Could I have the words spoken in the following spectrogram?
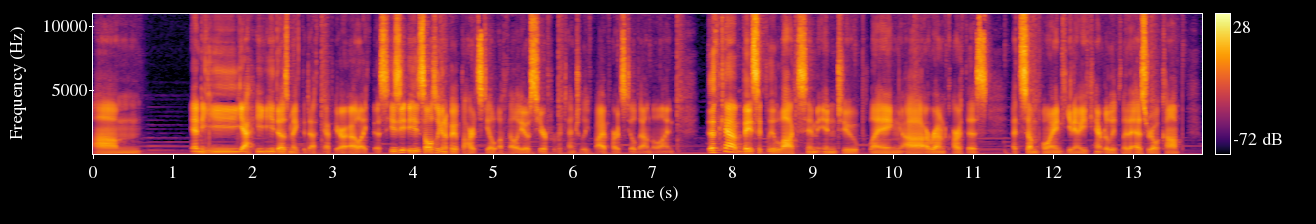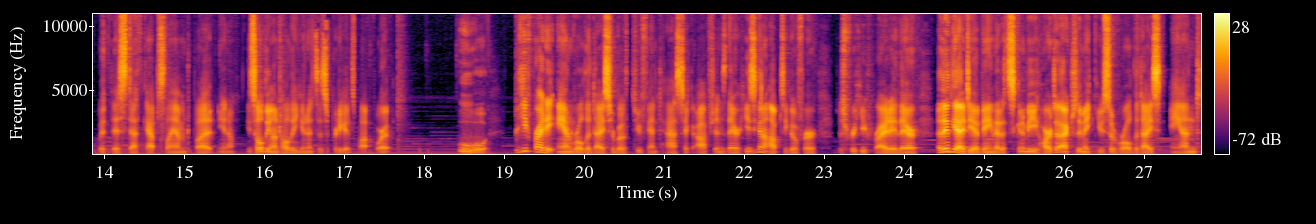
Um, and he, yeah, he, he does make the Death Cap here. I like this. He's, he's also going to pick up the Heartsteel Aphelios here for potentially five Heartsteel down the line. Death Cap basically locks him into playing uh, around Karthus at some point. You know, you can't really play the Ezreal comp with this Death Cap slammed, but, you know, he's holding on to all the units. It's a pretty good spot for it. Ooh, Freaky Friday and Roll the Dice are both two fantastic options there. He's going to opt to go for just Freaky Friday there. I think the idea being that it's going to be hard to actually make use of Roll the Dice and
